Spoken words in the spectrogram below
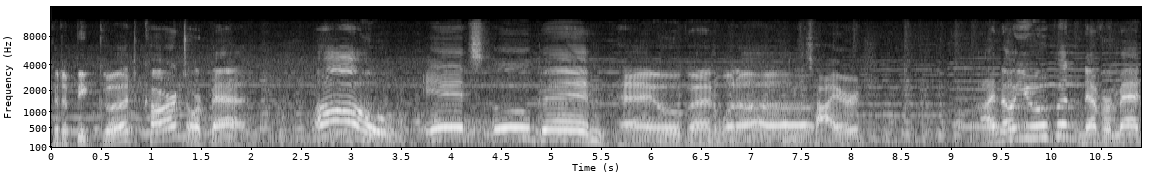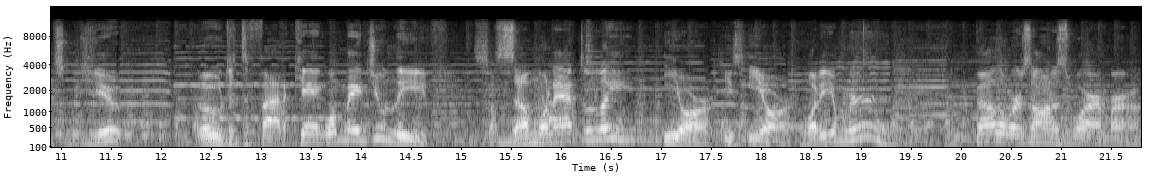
Could it be good cart or bad? Oh! It's Ubin. Hey, Ubin, what up? Tired? I know you, Ubin. Never met you. Ooh, to defy the king. What made you leave? Someone had to leave. Eeyore. He's Eeyore. What do you mean? Bellower's on his wormer.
